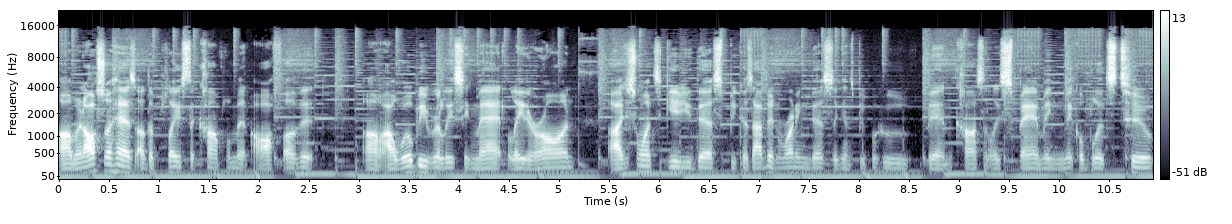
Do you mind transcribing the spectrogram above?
Um, it also has other plays to complement off of it. Uh, I will be releasing that later on. I just wanted to give you this because I've been running this against people who've been constantly spamming nickel blitz 2.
